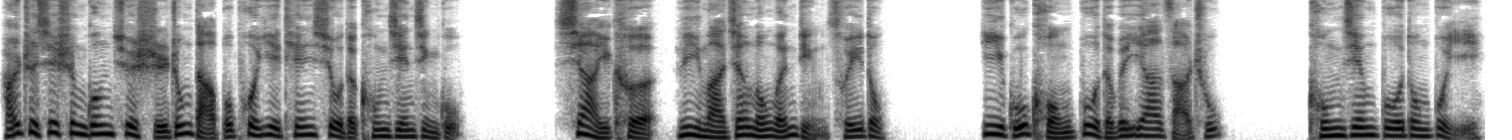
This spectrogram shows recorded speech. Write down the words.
而这些圣光却始终打不破叶天秀的空间禁锢。下一刻，立马将龙纹鼎催动，一股恐怖的威压砸出，空间波动不已，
